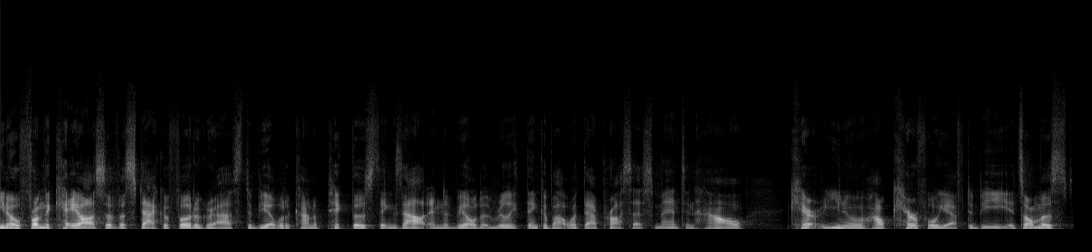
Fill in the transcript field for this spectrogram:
you know, from the chaos of a stack of photographs to be able to kind of pick those things out and to be able to really think about what that process meant and how care, you know, how careful you have to be. It's almost,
